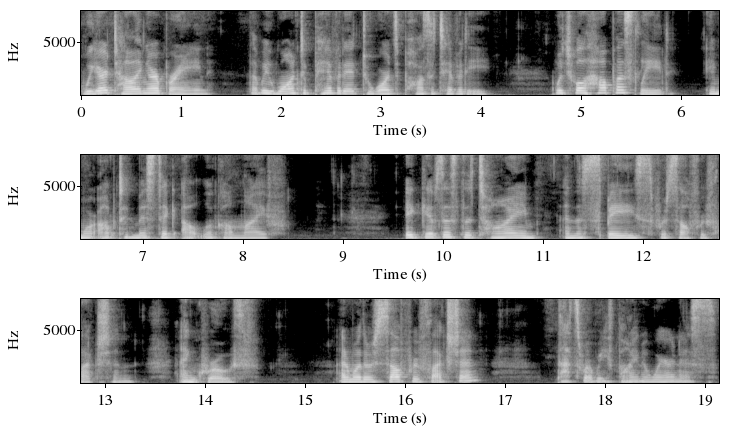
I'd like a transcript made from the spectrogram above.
we are telling our brain that we want to pivot it towards positivity, which will help us lead a more optimistic outlook on life. It gives us the time and the space for self reflection and growth. And whether self reflection, that's where we find awareness.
